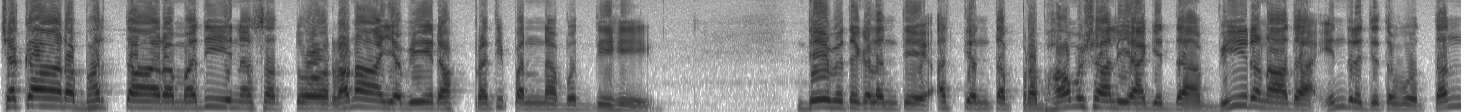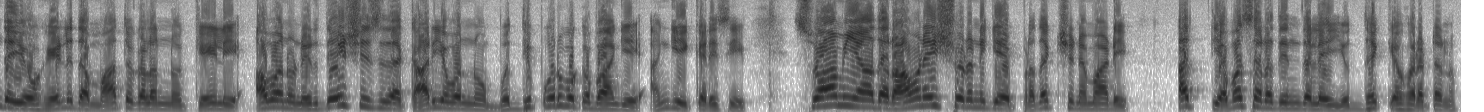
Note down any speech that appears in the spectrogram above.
ಚಕಾರ ಭರ್ತಾರ ಮದೀನ ಸತ್ವೋ ರಣಾಯ ವೀರ ಪ್ರತಿಪನ್ನ ಬುದ್ಧಿ. ದೇವತೆಗಳಂತೆ ಅತ್ಯಂತ ಪ್ರಭಾವಶಾಲಿಯಾಗಿದ್ದ ವೀರನಾದ ಇಂದ್ರಜಿತವು ತಂದೆಯು ಹೇಳಿದ ಮಾತುಗಳನ್ನು ಕೇಳಿ ಅವನು ನಿರ್ದೇಶಿಸಿದ ಕಾರ್ಯವನ್ನು ಬುದ್ಧಿಪೂರ್ವಕವಾಗಿ ಅಂಗೀಕರಿಸಿ ಸ್ವಾಮಿಯಾದ ರಾವಣೇಶ್ವರನಿಗೆ ಪ್ರದಕ್ಷಿಣೆ ಮಾಡಿ ಅತ್ಯವಸರದಿಂದಲೇ ಯುದ್ಧಕ್ಕೆ ಹೊರಟನು.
